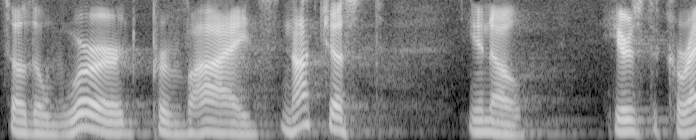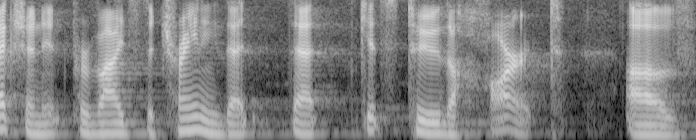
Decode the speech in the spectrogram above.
So the word provides not just, you know, here's the correction, it provides the training that, that gets to the heart of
